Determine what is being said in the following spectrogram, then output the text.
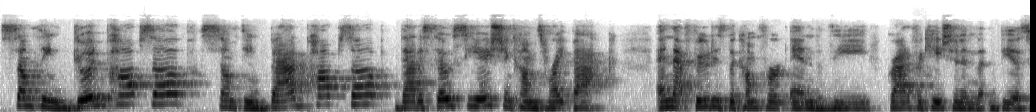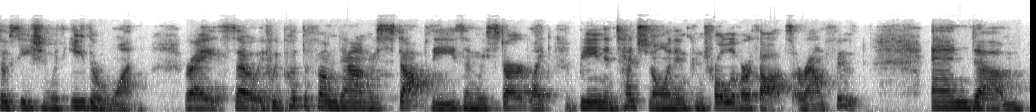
Something good pops up, something bad pops up. That association comes right back. And that food is the comfort and the gratification and the, the association with either one right? So if we put the phone down, we stop these and we start like being intentional and in control of our thoughts around food. And um,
